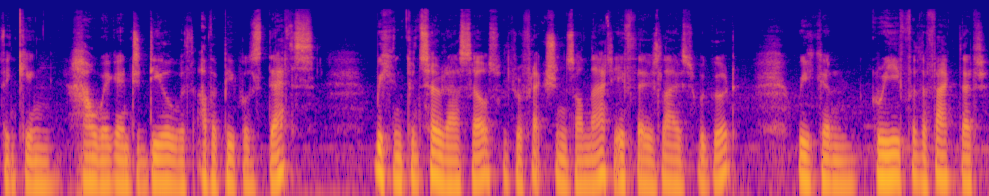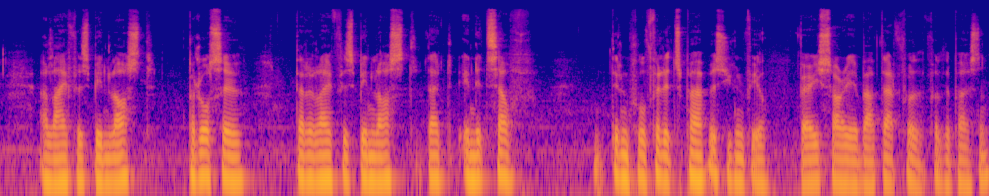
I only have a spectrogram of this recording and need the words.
thinking how we're going to deal with other people's deaths, we can console ourselves with reflections on that if those lives were good. We can grieve for the fact that a life has been lost, but also that a life has been lost that in itself didn't fulfill its purpose. You can feel very sorry about that for, for the person.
